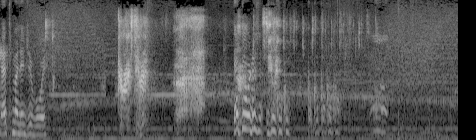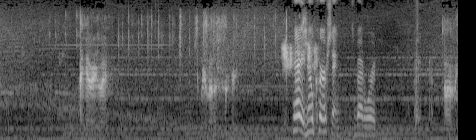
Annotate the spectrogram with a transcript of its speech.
That's my ninja boy. Come here, Steven. That door doesn't. Go go go go go go go go. Ah. I never even. Weird motherfucker. Hey, no cursing. It's a bad word. Follow me.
